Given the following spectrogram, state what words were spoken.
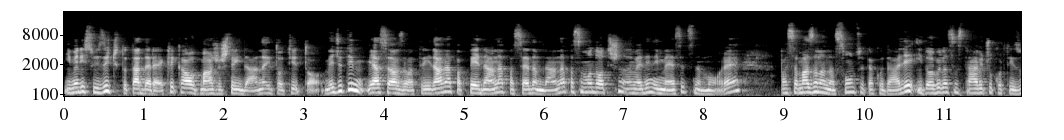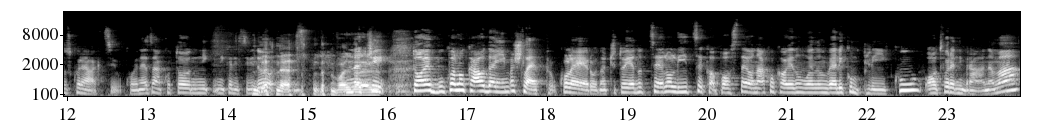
I meni su izričito tada rekli kao mažeš tri dana i to ti je to. Međutim, ja sam mazala tri dana, pa pet dana, pa sedam dana, pa sam onda otišla na medeni mesec na more, pa sam mazala na suncu i tako dalje i dobila sam stravičnu kortizonsku reakciju, koju ne znam ako to ni- nikad nisi video. ne znam, da bolje da ne Znači, vidim. to je bukvalno kao da imaš lepru, koleru. Znači, to je jedno celo lice kao postaje onako kao jednom, u jednom velikom pliku, otvorenim ranama.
